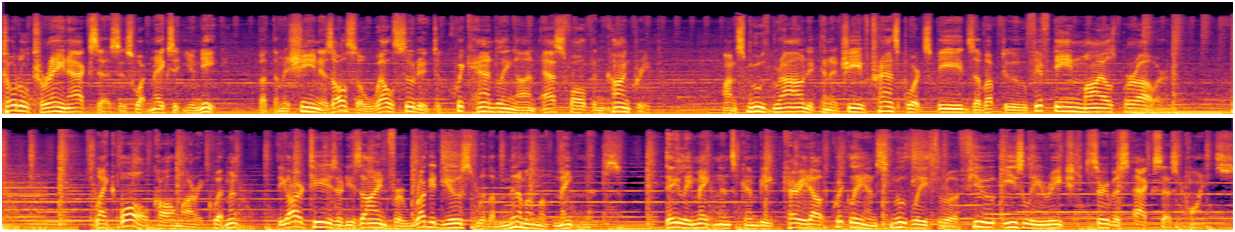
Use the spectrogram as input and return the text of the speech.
Total terrain access is what makes it unique, but the machine is also well suited to quick handling on asphalt and concrete. On smooth ground, it can achieve transport speeds of up to 15 miles per hour. Like all Kalmar equipment, the RTs are designed for rugged use with a minimum of maintenance. Daily maintenance can be carried out quickly and smoothly through a few easily reached service access points.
